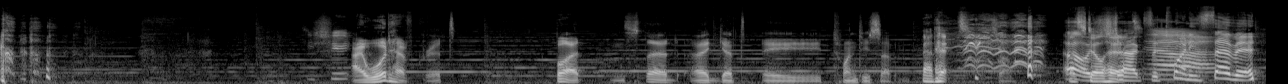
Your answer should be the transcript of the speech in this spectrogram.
shoot. I would have crit, but instead I get a twenty-seven. that hits. So. That still hits. shucks, a 27.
